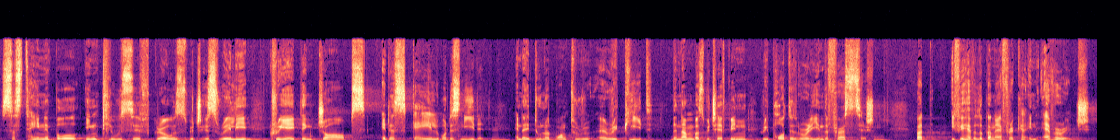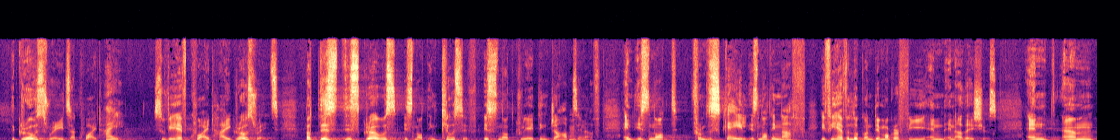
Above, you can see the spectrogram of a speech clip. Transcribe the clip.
sustainable, inclusive growth, which is really creating jobs at a scale what is needed. Mm. And I do not want to re uh, repeat the numbers which have been reported already in the first session, but if you have a look on Africa, in average, the growth rates are quite high. So we have quite high growth rates. But this, this growth is not inclusive, is not creating jobs mm. enough, and is not, from the scale, is not enough if you have a look on demography and, and other issues. And um,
